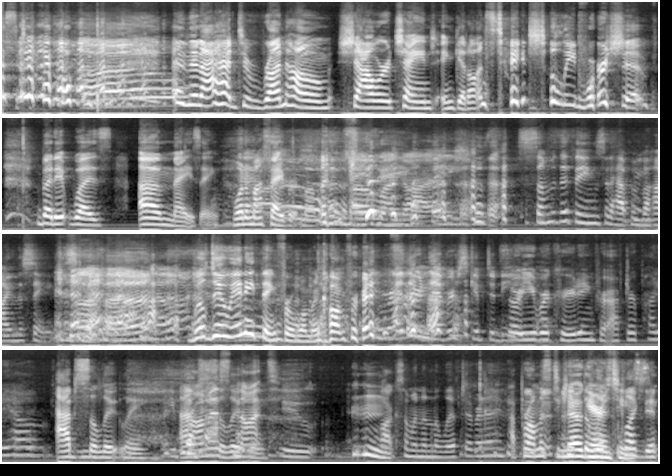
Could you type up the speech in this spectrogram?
us down. And then I had to run home, shower, change, and get on stage to lead worship. But it was amazing. One of my favorite oh moments. Oh my gosh. Some of the things that happen behind the scenes. Uh-huh. We'll do anything for a Woman Conference. Heather never skipped a beat. So are you recruiting for after party help? Absolutely. You promise Absolutely. not to lock someone in the lift overnight? I promise to keep No the lips guarantees. plugged in.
